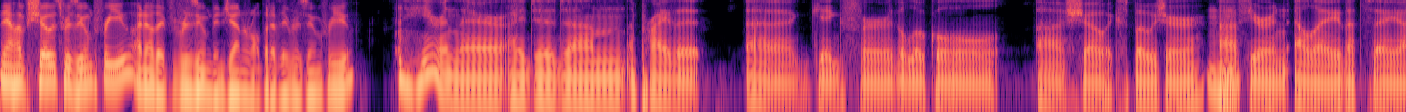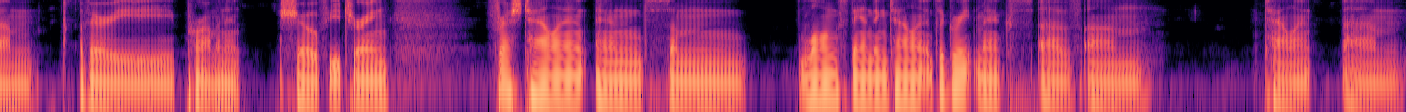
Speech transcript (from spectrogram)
Now, have shows resumed for you? I know they've resumed in general, but have they resumed for you? Here and there, I did um, a private uh, gig for the local uh, show Exposure. Uh, if you're in LA, that's a um, a very prominent show featuring fresh talent and some long-standing talent. It's a great mix of um, talent um,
